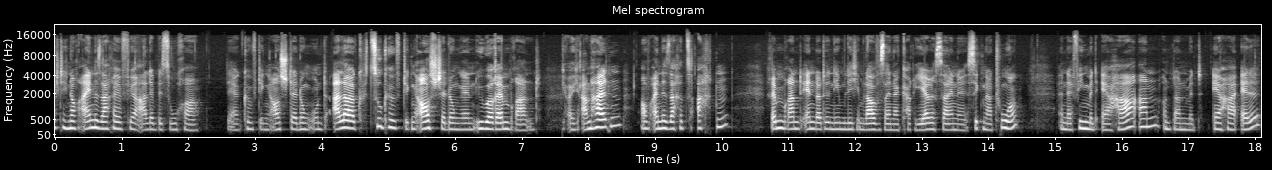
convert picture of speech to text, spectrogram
Möchte ich noch eine Sache für alle Besucher der künftigen Ausstellung und aller zukünftigen Ausstellungen über Rembrandt euch anhalten, auf eine Sache zu achten. Rembrandt änderte nämlich im Laufe seiner Karriere seine Signatur. Und er fing mit RH an und dann mit RHL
